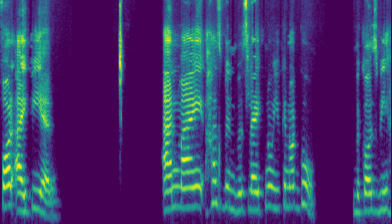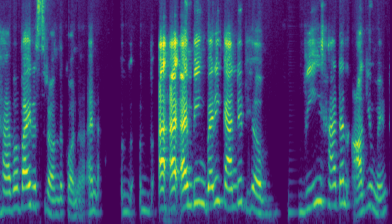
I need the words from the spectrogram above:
for IPL. And my husband was like, no, you cannot go because we have a virus around the corner. And I, am being very candid here. We had an argument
